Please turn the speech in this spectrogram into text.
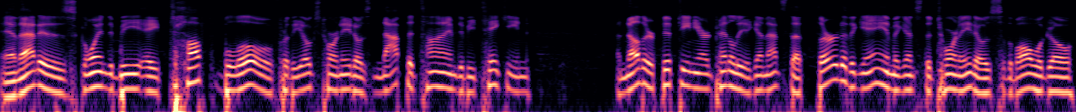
And that is going to be a tough blow for the Oakes Tornadoes. Not the time to be taking another 15 yard penalty. Again, that's the third of the game against the Tornadoes. So the ball will go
